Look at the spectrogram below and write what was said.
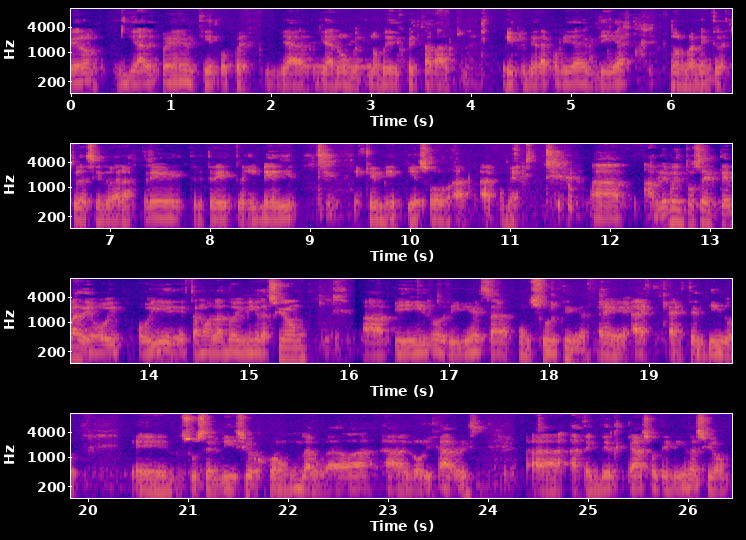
pero ya después en el tiempo pues ya, ya no, no, me di cuenta más. Mi primera comida del día normalmente la estoy haciendo a las 3, entre 3, 3 y media, es que me empiezo a, a comer. Uh, hablemos entonces del tema de hoy. Hoy estamos hablando de inmigración. Uh, Pi Rodríguez a Consulting eh, ha extendido eh, sus servicios con la abogada Lori Harris a atender casos de inmigración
